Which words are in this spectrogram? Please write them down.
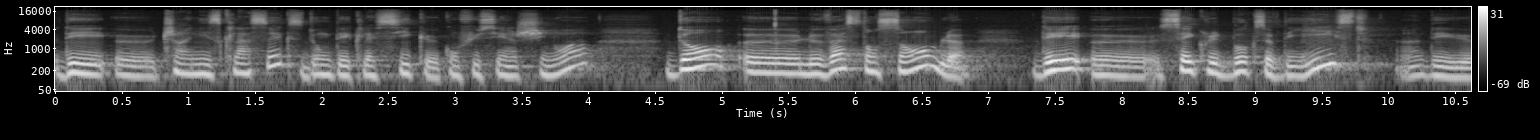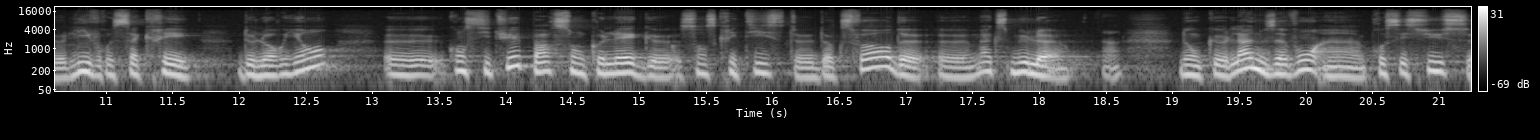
des euh, Chinese Classics, donc des classiques confucéens chinois, dans euh, le vaste ensemble des euh, Sacred Books of the East, hein, des livres sacrés de l'Orient, constitués par son collègue sanskritiste d'Oxford, Max Müller. Hein. Donc là, nous avons un processus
